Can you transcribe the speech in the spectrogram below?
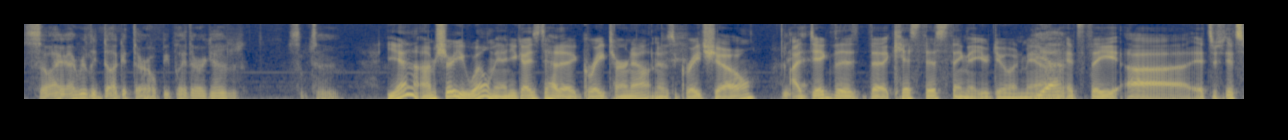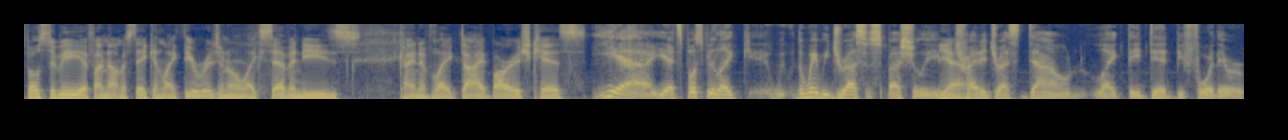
So I, I really dug it there. I hope you play there again sometime. Yeah, I'm sure you will, man. You guys had a great turnout, and it was a great show. I dig the the kiss this thing that you're doing, man. Yeah. It's the uh, it's it's supposed to be, if I'm not mistaken, like the original like '70s kind of like dive barish kiss. Yeah, yeah. It's supposed to be like we, the way we dress, especially. Yeah. We try to dress down like they did before they were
